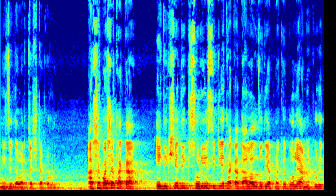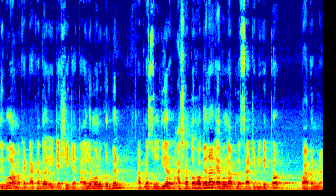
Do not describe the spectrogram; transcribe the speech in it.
নিজে দেওয়ার চেষ্টা করুন। আশেপাশে থাকা এদিক সেদিক, ছড়িয়ে ছিটিয়ে থাকা দালাল যদি আপনাকে বলে, আমি করে দেব, আমাকে টাকা দাও, এটা সেটা। তাহলে মনে করবেন, আপনার সৌদি আরব আসা তো হবে না এবং আপনার সার্টিফিকেটটাও পাবেন না।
